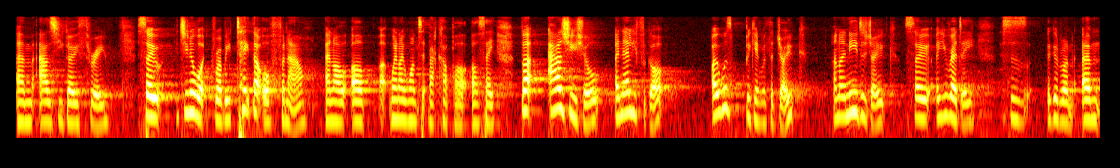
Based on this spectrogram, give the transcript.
um, as you go through. So do you know what, Robbie? Take that off for now. And I'll, I'll uh, when I want it back up, I'll, I'll say. But as usual, I nearly forgot. I always begin with a joke, and I need a joke. So are you ready? This is a good one. Um,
